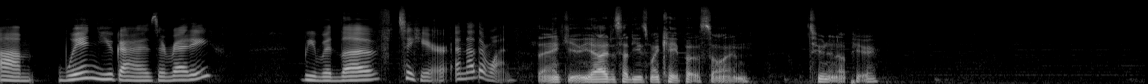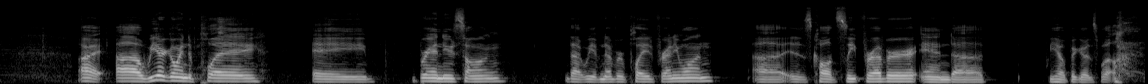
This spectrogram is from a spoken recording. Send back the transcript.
Um, when you guys are ready, we would love to hear another one. Thank you. Yeah, I just had to use my capo, so I'm tuning up here. All right, uh, we are going to play a brand new song that we have never played for anyone. Uh, it is called "Sleep Forever," and uh, we hope it goes well.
